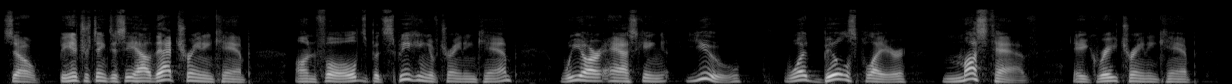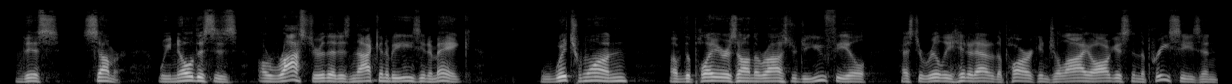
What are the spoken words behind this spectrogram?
So, be interesting to see how that training camp unfolds. But speaking of training camp, we are asking you what Bills player must have a great training camp this summer. We know this is a roster that is not going to be easy to make. Which one of the players on the roster do you feel has to really hit it out of the park in July, August, in the preseason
